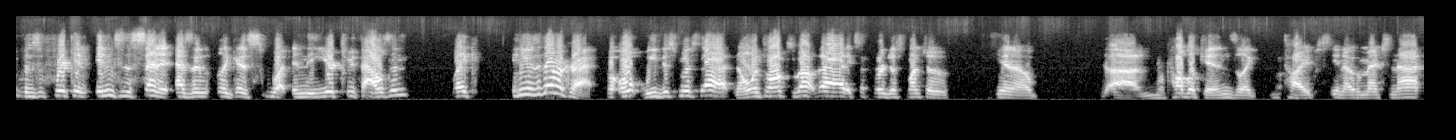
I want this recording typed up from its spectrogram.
was freaking into the Senate as a like as what in the year 2000, like he was a Democrat. But oh, we dismissed that. No one talks about that except for just a bunch of, you know, uh, Republicans like types, you know, who mentioned that.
